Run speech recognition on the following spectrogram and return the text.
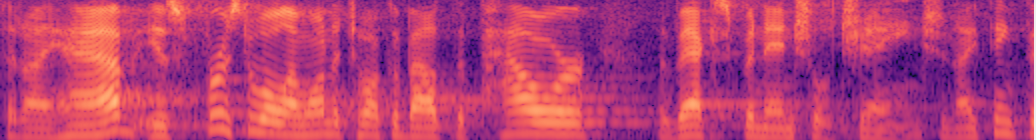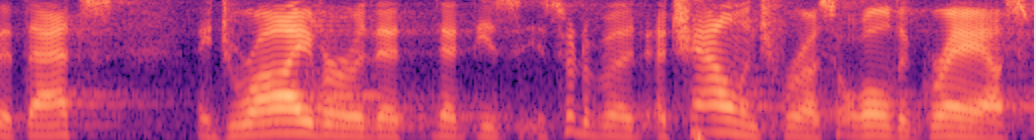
that I have is, first of all, I want to talk about the power of exponential change. And I think that that's a driver that, that is, is sort of a, a challenge for us all to grasp.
